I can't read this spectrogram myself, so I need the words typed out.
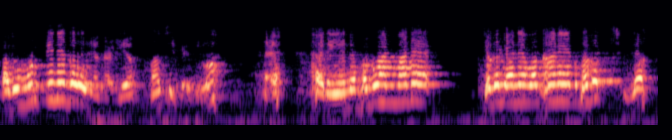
પાછું મૂર્તિ ને ગળે જણાય ફાંસી ગયેલું અરે એને ભગવાન માને. જગત એને વખાણે એક ભગત છે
